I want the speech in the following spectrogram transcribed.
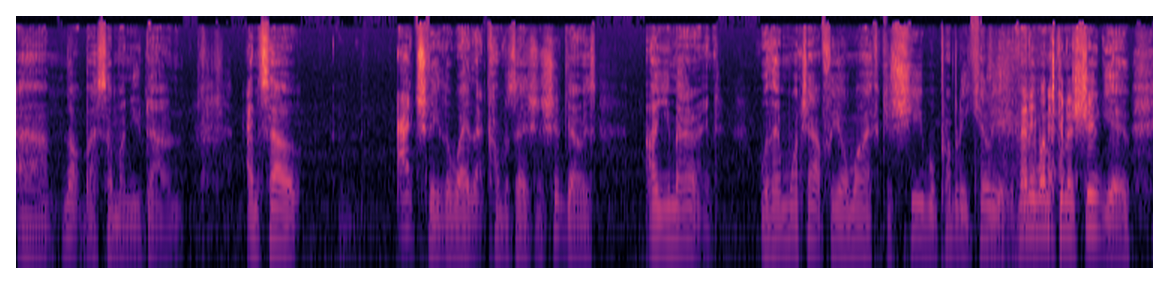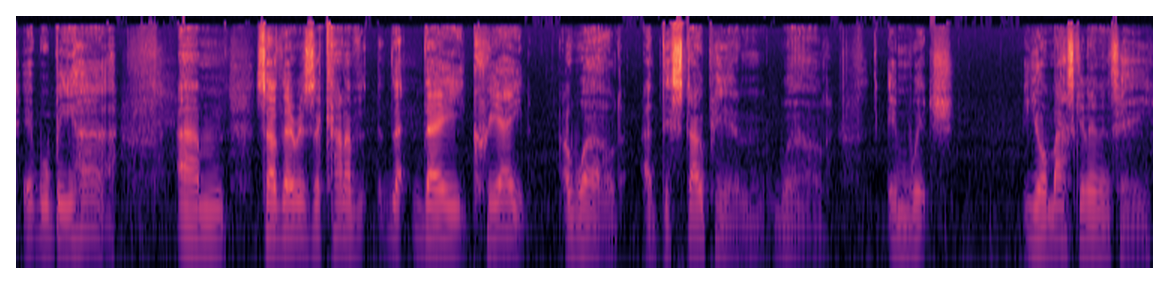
um, not by someone you don't. And so, actually, the way that conversation should go is, "Are you married?" Well, then watch out for your wife because she will probably kill you. If anyone's going to shoot you, it will be her. Um, so there is a kind of they create a world, a dystopian world, in which your masculinity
